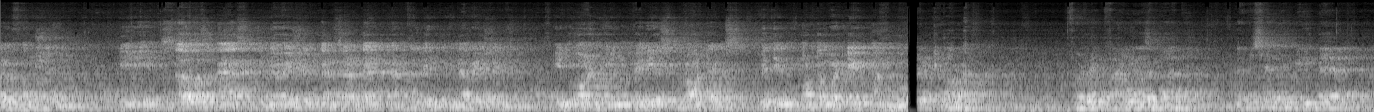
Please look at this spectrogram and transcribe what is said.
annual function. He serves as innovation consultant at link Innovations, involved in various projects within automotive and for like five years now, I wish I could be there,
